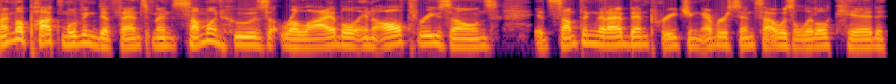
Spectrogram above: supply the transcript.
I'm a puck moving defenseman, someone who's reliable in all three zones. It's something that I've been preaching ever since I was a little kid.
